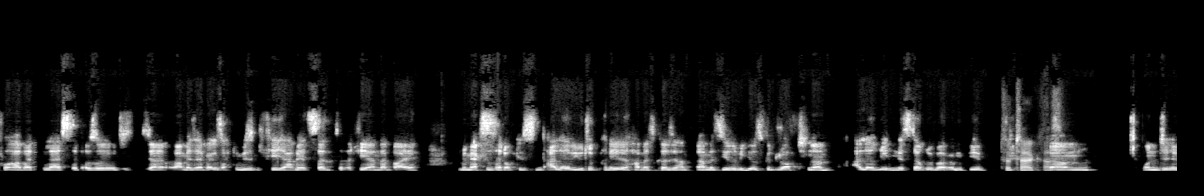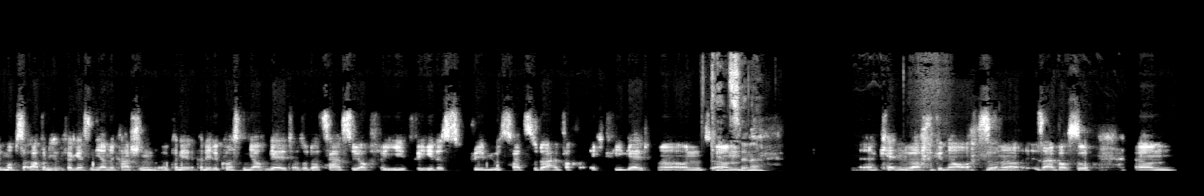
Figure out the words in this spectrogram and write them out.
Vorarbeit geleistet. Also sie haben ja selber gesagt, wir sind vier Jahre jetzt seit, seit vier Jahren dabei. Und du merkst es halt auch, die sind alle YouTube-Kanäle haben jetzt quasi haben jetzt ihre Videos gedroppt, ne? Alle reden jetzt darüber irgendwie. Total krass. Ähm, und äh, man muss einfach nicht vergessen, die amerikanischen Kanäle, Kanäle kosten ja auch Geld. Also da zahlst du ja auch für, je, für jedes Preview zahlst du da einfach echt viel Geld. Ne? Und Kennst ähm, du, ne? Äh, kennen wir, genau. So, ne? Ist einfach so. Ähm,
